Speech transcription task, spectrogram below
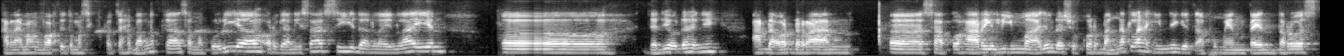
karena emang waktu itu masih pecah banget kan sama kuliah organisasi dan lain-lain. Eh jadi ya udah ini ada orderan uh, satu hari lima aja udah syukur banget lah ini gitu. Aku maintain terus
